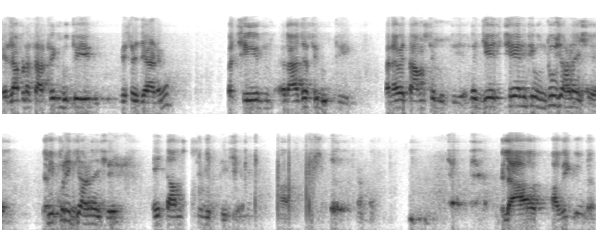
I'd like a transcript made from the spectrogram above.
એટલે આપણે સાત્વિક બુદ્ધિ વિશે જાણ્યું પછી રાજસી બુદ્ધિ અને હવે તામસી બુદ્ધિ. એટલે જે છે એનાથી ઊંધું જાણે છે વિપરીત જાણે છે એ તામસી બુદ્ધિ છે. એટલે આ આવી ગયું ને?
